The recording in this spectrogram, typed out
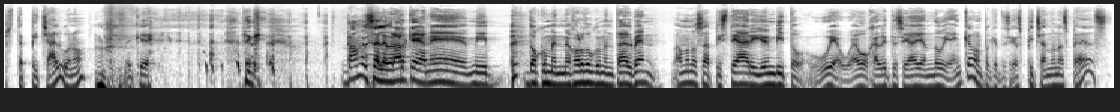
pues, te picha algo, ¿no? De que, de que vamos a celebrar que gané mi document, mejor documental. Ven, vámonos a pistear y yo invito. Uy, a huevo, ojalá y te siga yendo bien, cabrón, para que te sigas pichando unas pedas.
